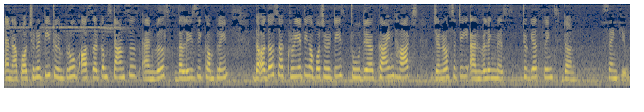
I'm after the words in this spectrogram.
an opportunity to improve our circumstances, and whilst the lazy complain, the others are creating opportunities through their kind hearts, generosity, and willingness to get things done. Thank you.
